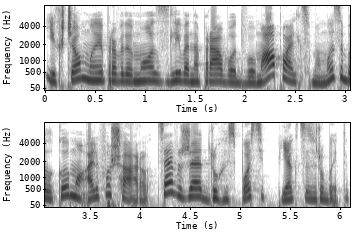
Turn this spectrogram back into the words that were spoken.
Якщо ми проведемо зліва направо двома пальцями, ми заблокуємо альфу шару. Це вже другий спосіб, як це зробити.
